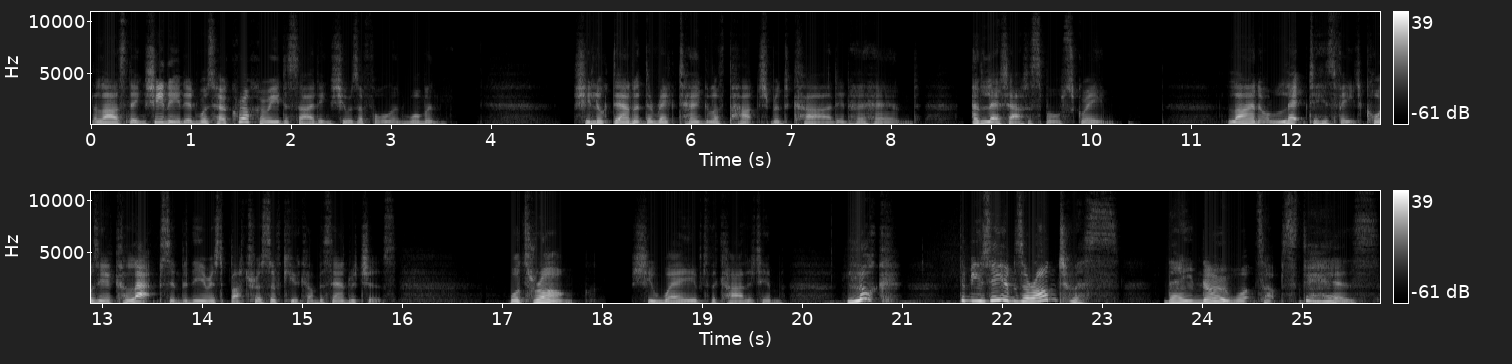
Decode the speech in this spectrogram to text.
The last thing she needed was her crockery deciding she was a fallen woman. She looked down at the rectangle of parchment card in her hand and let out a small scream. Lionel leapt to his feet, causing a collapse in the nearest buttress of cucumber sandwiches. What's wrong? She waved the card at him. Look! The museums are on to us. They know what's upstairs.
